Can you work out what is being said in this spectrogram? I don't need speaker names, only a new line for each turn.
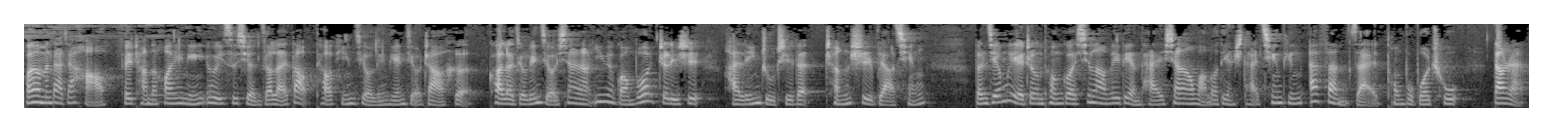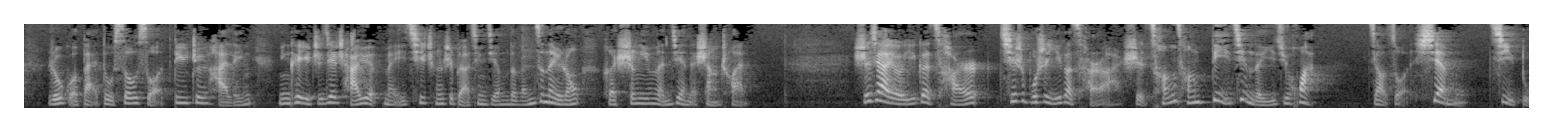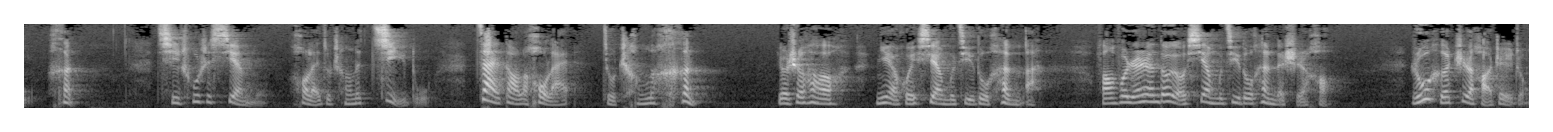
朋友们，大家好！非常的欢迎您又一次选择来到调频九零点九兆赫快乐九零九襄阳音乐广播，这里是海林主持的城市表情。本节目也正通过新浪微电台、襄阳网络电视台、蜻蜓 FM 在同步播出。当然，如果百度搜索 DJ 海林，您可以直接查阅每一期城市表情节目的文字内容和声音文件的上传。时下有一个词儿，其实不是一个词儿啊，是层层递进的一句话，叫做羡慕。嫉妒恨，起初是羡慕，后来就成了嫉妒，再到了后来就成了恨。有时候你也会羡慕嫉妒恨吧？仿佛人人都有羡慕嫉妒恨的时候。如何治好这种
